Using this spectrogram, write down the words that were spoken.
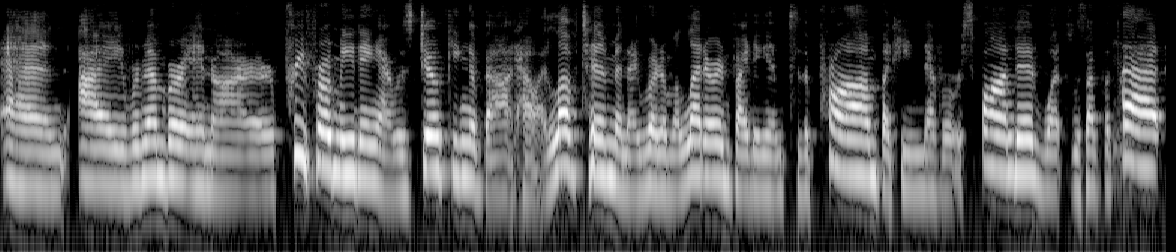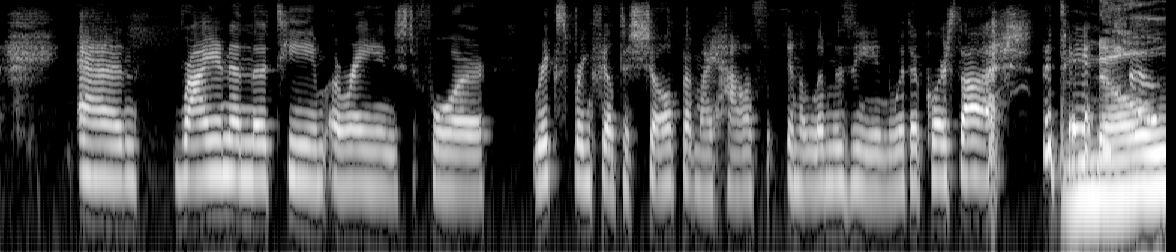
And I remember in our pre pro meeting, I was joking about how I loved him and I wrote him a letter inviting him to the prom, but he never responded. What was up with that? And Ryan and the team arranged for Rick Springfield to show up at my house in a limousine with a corsage the day no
